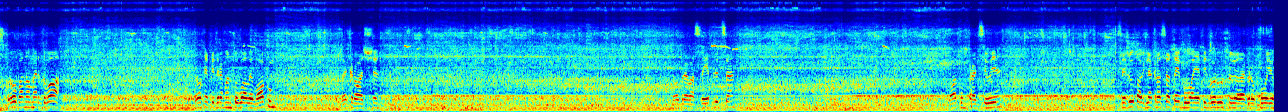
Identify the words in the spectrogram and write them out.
Спроба номер два. Трохи підремонтували вакуум, вже краще. Добре сиплються. Вакуум працює. Сижу так для красоти, буває підворушую так рукою.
